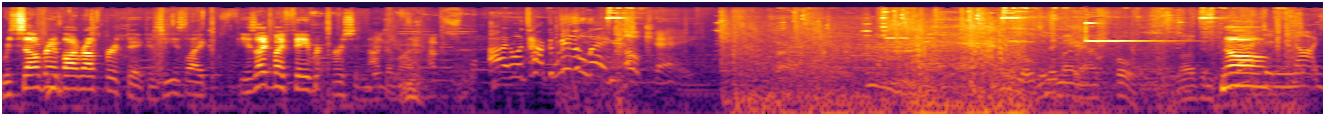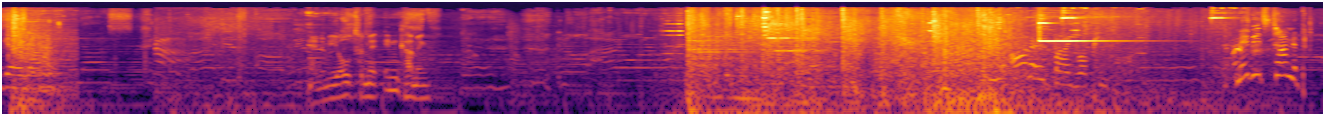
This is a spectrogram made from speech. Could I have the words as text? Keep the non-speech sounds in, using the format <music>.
We celebrate Bob Ross's birthday because he's like he's like my favorite person. Not gonna lie. I'll attack middle lane. Okay. Live my life full. Love and No. Did not go well. enemy ultimate incoming. Be honored by your people. Maybe it's time to.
